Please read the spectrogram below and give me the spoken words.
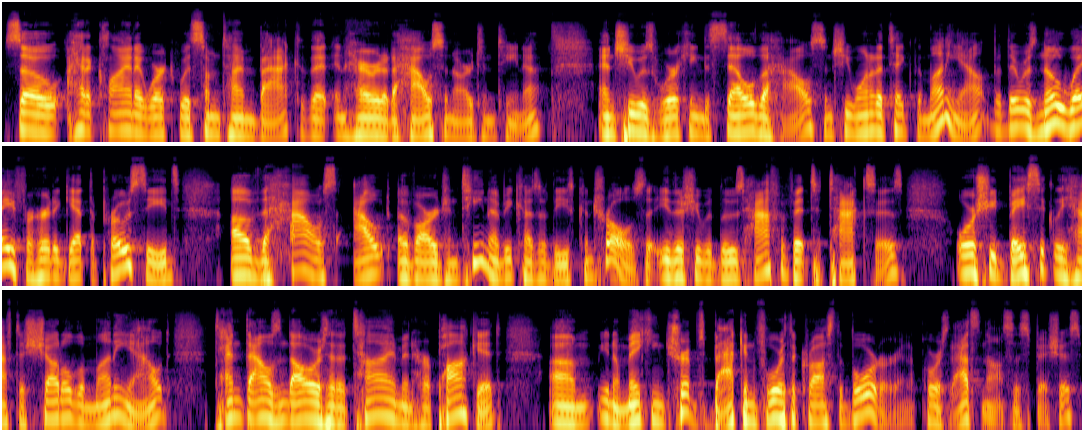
So I had a client I worked with some time back that inherited a house in Argentina, and she was working to sell the house, and she wanted to take the money out, but there was no way for her to get the proceeds of the house out of Argentina because of these controls. That either she would lose half of it to taxes, or she'd basically have to shuttle the money out ten thousand dollars at a time in her pocket, um, you know, making trips back and forth across the border. And of course, that's not suspicious.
